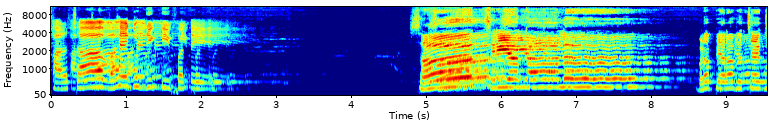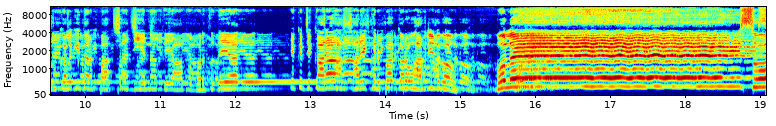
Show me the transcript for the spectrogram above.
خالصہ وہے گردی کی فتح سات سریہ کالو ਬੜਾ ਪਿਆਰਾ ਬੱਚਾ ਹੈ ਗੁਰੂ ਕਲਗੀਧਰ ਪਾਤਸ਼ਾਹ ਜੀ ਇਹਨਾਂ ਤੇ ਆਪ ਵਰਤਦੇ ਆ ਇੱਕ ਜਕਾਰਾ ਸਾਰੇ ਕਿਰਪਾ ਕਰੋ ਹਾਜ਼ਰੀ ਲਵਾਓ ਬੋਲੇ ਸੋ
